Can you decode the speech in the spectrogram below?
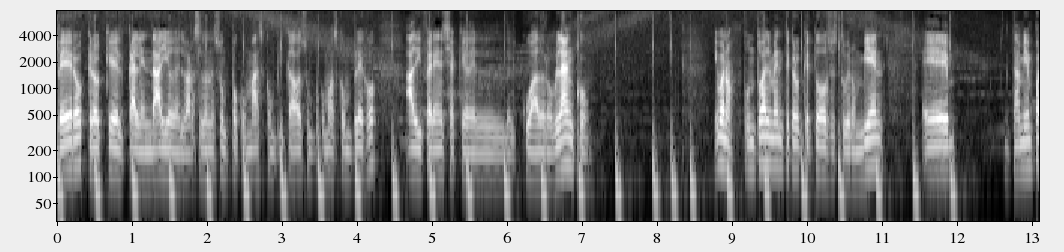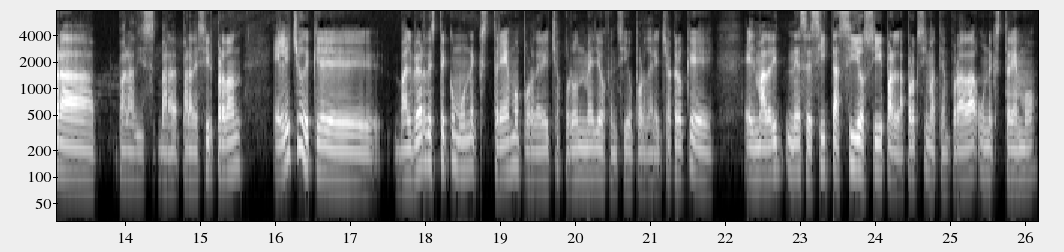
pero creo que el calendario del Barcelona es un poco más complicado, es un poco más complejo, a diferencia que del, cuadro blanco. Y bueno, puntualmente creo que todos estuvieron bien. Eh, también para, para, para, para decir, perdón, el hecho de que Valverde esté como un extremo por derecha, por un medio ofensivo por derecha, creo que el Madrid necesita sí o sí para la próxima temporada un extremo,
